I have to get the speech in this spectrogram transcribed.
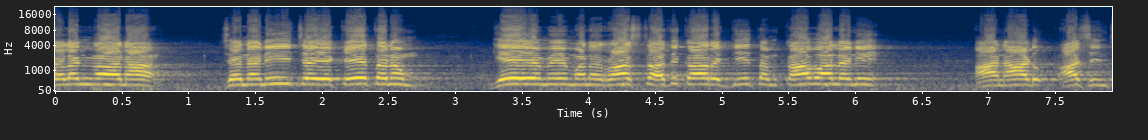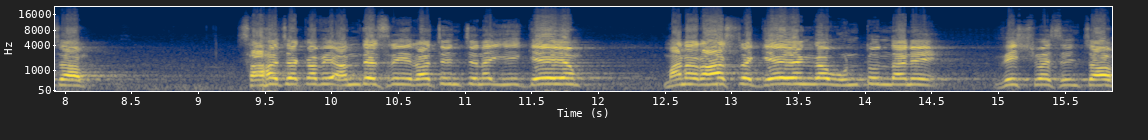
తెలంగాణ జననీ జయ కేతనం. గేయమే మన రాష్ట్ర అధికార గీతం కావాలని ఆనాడు ఆశించాం. సహజ కవి అందశ్రీ రచించిన ఈ గేయం మన రాష్ట్ర గేయంగా ఉంటుందని విశ్వసించాం.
